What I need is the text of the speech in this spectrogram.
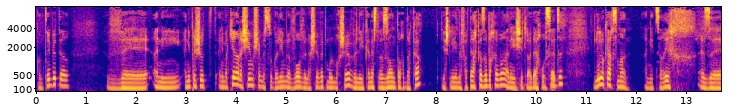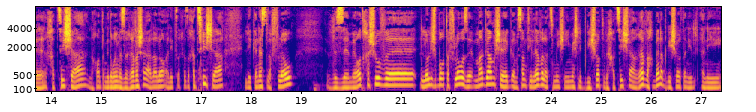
contributor, uh, ואני פשוט, אני מכיר אנשים שמסוגלים לבוא ולשבת מול מחשב ולהיכנס לזון תוך דקה. יש לי מפתח כזה בחברה, אני אישית לא יודע איך הוא עושה את זה. לי לוקח זמן, אני צריך איזה חצי שעה, נכון? תמיד אומרים איזה רבע שעה, לא, לא, אני צריך איזה חצי שעה להיכנס לפלואו, וזה מאוד חשוב אה, לא לשבור את הפלואו הזה, מה גם שגם שמתי לב על עצמי שאם יש לי פגישות וחצי שעה רווח בין הפגישות, אני... אני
